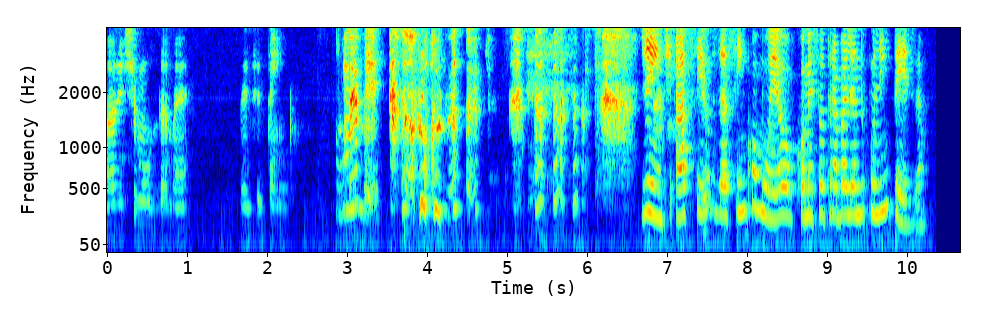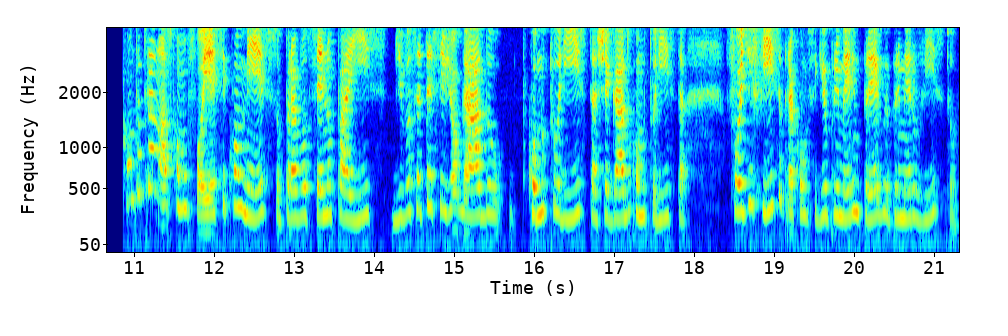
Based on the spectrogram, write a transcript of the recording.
a gente muda, né? Nesse tempo. Um bebê. gente, a Silves, assim como eu, começou trabalhando com limpeza. Conta para nós como foi esse começo para você no país, de você ter se jogado como turista, chegado como turista. Foi difícil para conseguir o primeiro emprego e o primeiro visto?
